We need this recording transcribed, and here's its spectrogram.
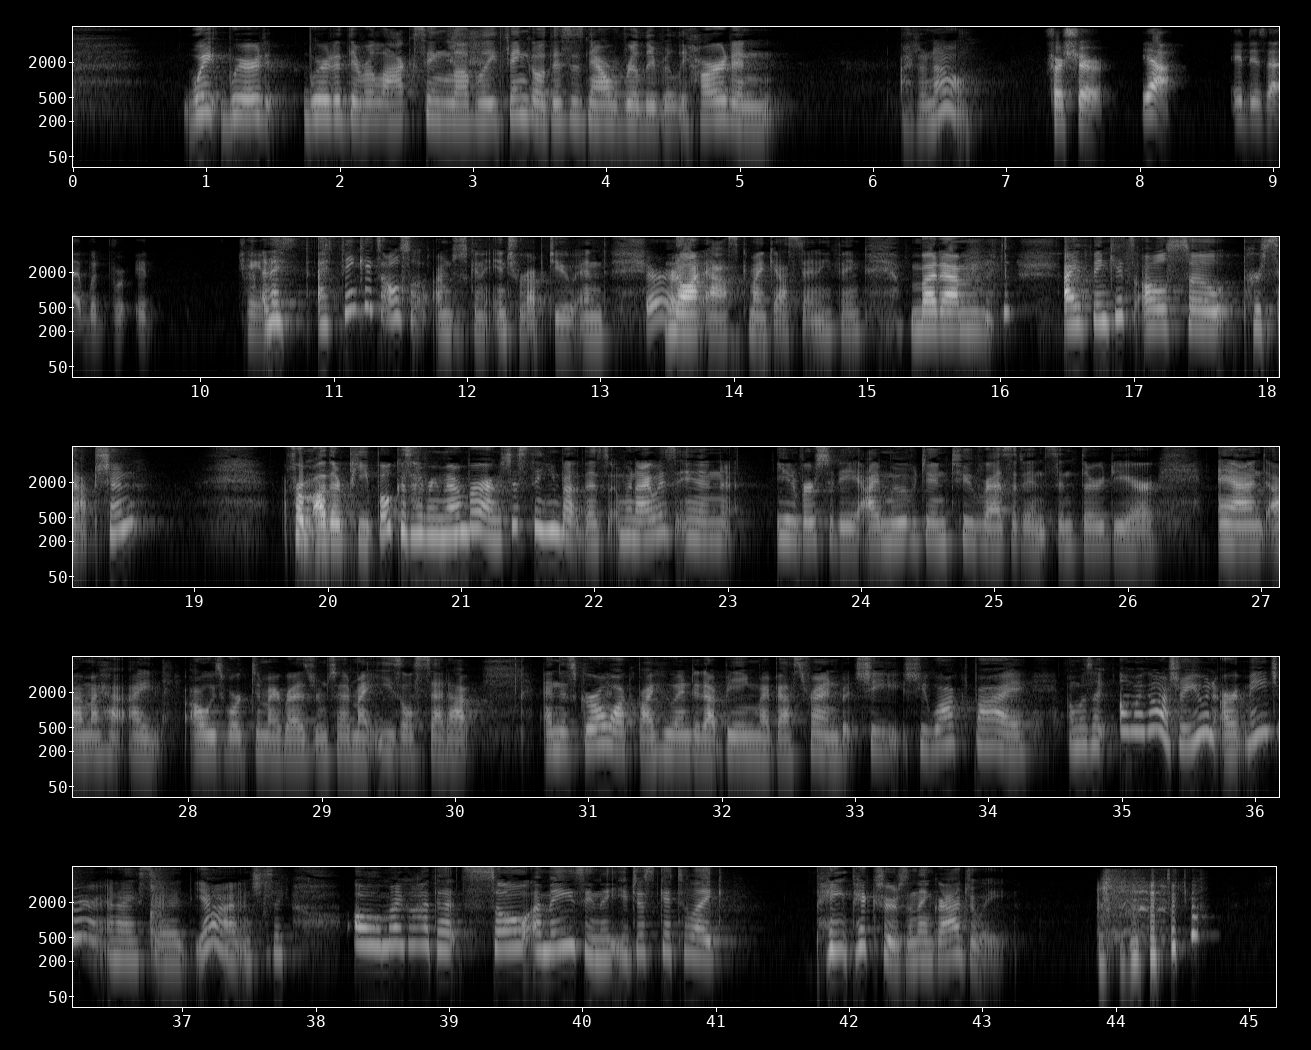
wait where where did the relaxing lovely thing go this is now really really hard and i don't know for sure yeah it is that it would it changes. and I, th- I think it's also i'm just going to interrupt you and sure. not ask my guest anything but um i think it's also perception from other people because I remember I was just thinking about this when I was in university I moved into residence in third year and um, I, ha- I always worked in my res room, so I had my easel set up. And this girl walked by who ended up being my best friend, but she she walked by and was like, "Oh my gosh, are you an art major?" And I said, "Yeah." And she's like, "Oh my god, that's so amazing that you just get to like paint pictures and then graduate." yeah.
